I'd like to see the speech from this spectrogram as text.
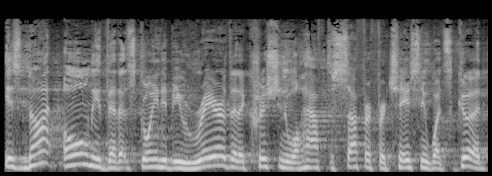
is not only that it's going to be rare that a Christian will have to suffer for chasing what's good,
